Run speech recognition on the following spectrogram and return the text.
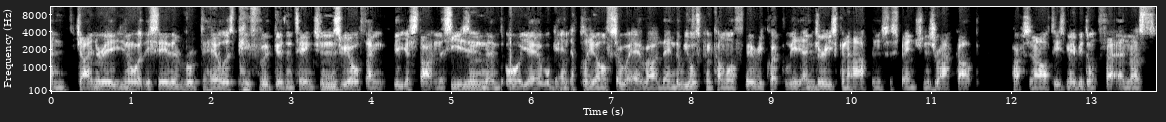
and January, you know what they say, the road to hell is paved with good intentions. We all think that you're starting the season and oh yeah, we'll get into playoffs or whatever, and then the wheels can come off very quickly. Injuries can happen, suspensions rack up, personalities maybe don't fit in as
